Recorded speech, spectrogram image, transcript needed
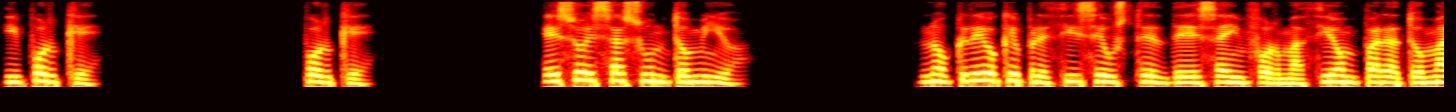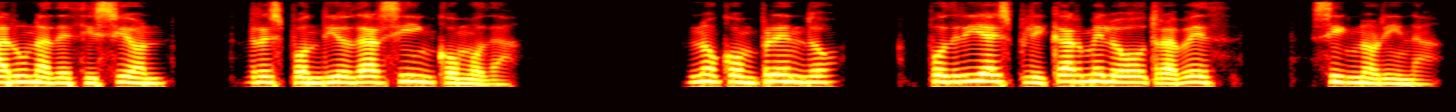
¿Y por qué? ¿Por qué? Eso es asunto mío. No creo que precise usted de esa información para tomar una decisión, respondió Darcy incómoda. No comprendo, podría explicármelo otra vez, signorina.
